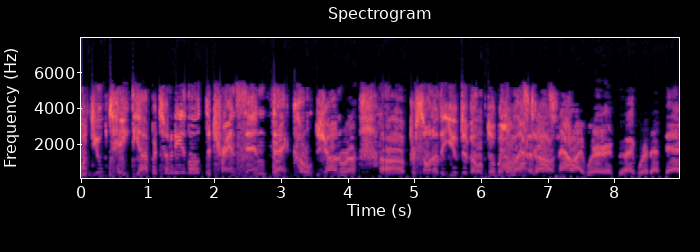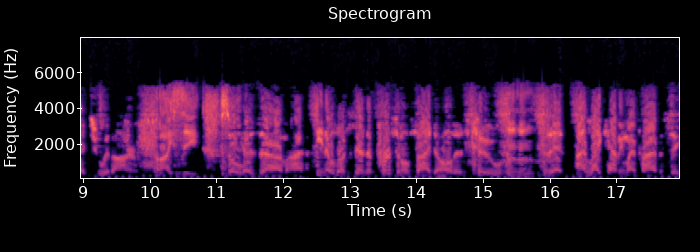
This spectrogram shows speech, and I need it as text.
would you take the opportunity though to transcend that cult genre uh, persona that you've developed over no, the last? not at all. Now I wear I wear that badge with honor. I see. So because um, I, you know, look, there's a personal side to all this too. Mm-hmm. That I like having my privacy.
